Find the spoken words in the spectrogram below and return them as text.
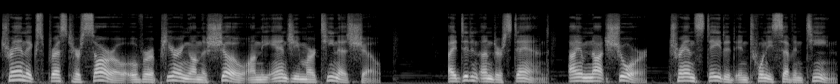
Tran expressed her sorrow over appearing on the show on The Angie Martinez Show. I didn't understand. I am not sure, Tran stated in 2017.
